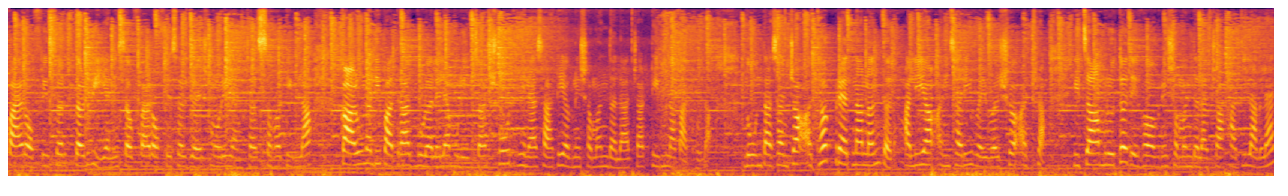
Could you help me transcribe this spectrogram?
फायर ऑफिसर तडवी यांनी sub fire officer Jayesh More यांच्यासह टीमला काळू नदी पात्रात बुडालेल्या मुलींचा शोध घेण्यासाठी अग्निशमन दलाच्या टीमला पाठवला. दोन तासांच्या अथक प्रयत्नानंतर आलिया अन्सारी वैवर्ष अठरा. हिचा मृतदेह अग्निशमन दलाच्या हाती लागलाय.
